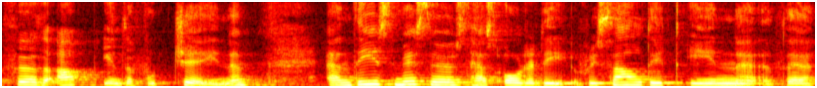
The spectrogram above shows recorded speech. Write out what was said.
further up in the food chain. And these measures has already resulted in uh, the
